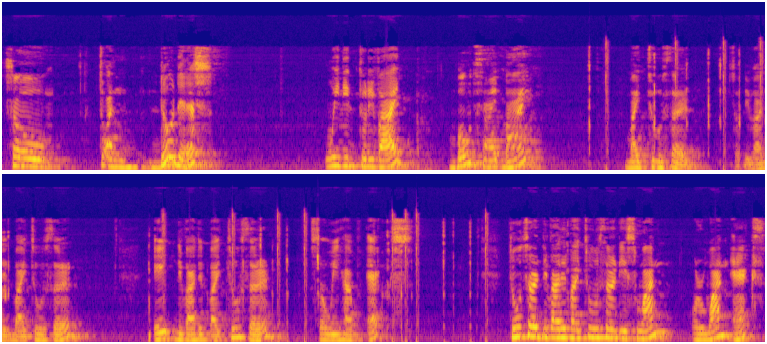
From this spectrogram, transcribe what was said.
So to undo this, we need to divide both side by by two third. So divided by two third, eight divided by two third. So we have x. Two third divided by two third is one or one x,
